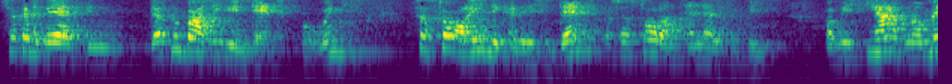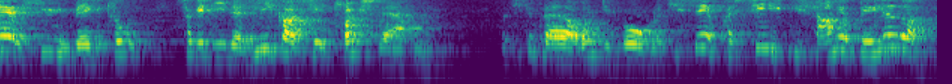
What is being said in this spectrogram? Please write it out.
så kan det være en, lad os nu bare sige, det er en dansk bog, ikke? Så står der en, der kan læse dansk, og så står der en anden alfabet. Og hvis de har et normalt syn begge to, så kan de da lige godt se tryksværten. Og de kan bladre rundt i bogen, og de ser præcis de samme billeder.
